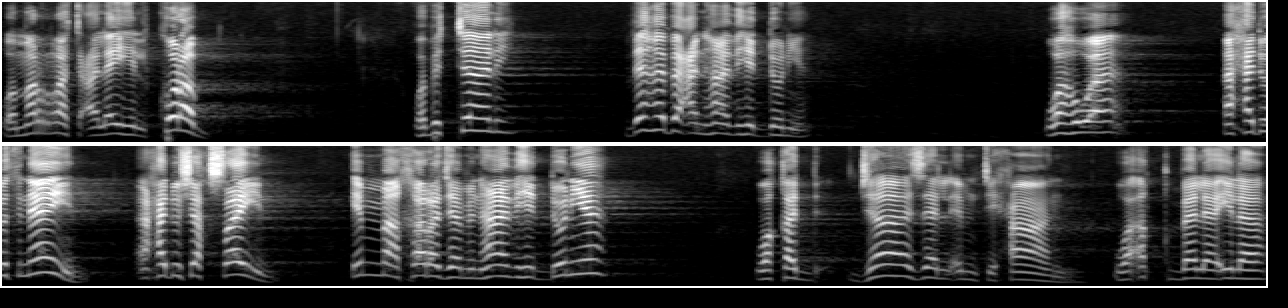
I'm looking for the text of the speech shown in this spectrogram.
ومرت عليه الكرب. وبالتالي ذهب عن هذه الدنيا. وهو أحد اثنين أحد شخصين. إما خرج من هذه الدنيا وقد جاز الامتحان وأقبل إلى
